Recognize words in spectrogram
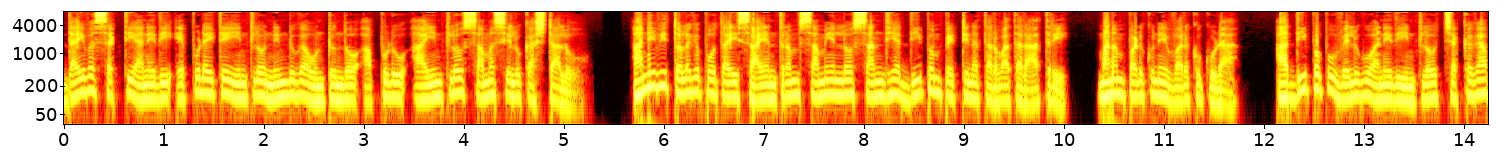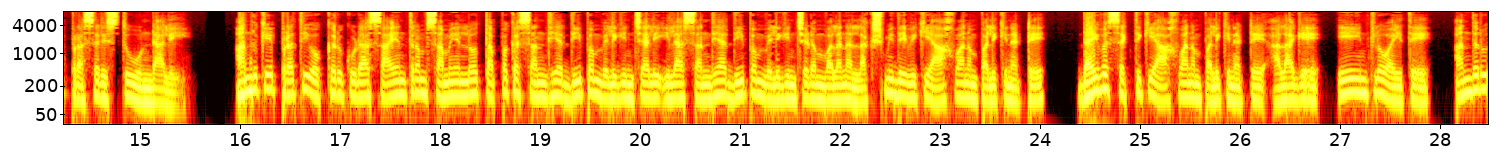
దైవశక్తి అనేది ఎప్పుడైతే ఇంట్లో నిండుగా ఉంటుందో అప్పుడు ఆ ఇంట్లో సమస్యలు కష్టాలు అనేవి తొలగిపోతాయి. సాయంత్రం సమయంలో సంధ్య దీపం పెట్టిన తర్వాత రాత్రి మనం పడుకునే వరకు కూడా ఆ దీపపు వెలుగు అనేది ఇంట్లో చక్కగా ప్రసరిస్తూ ఉండాలి. అందుకే ప్రతి ఒక్కరు కూడా సాయంత్రం సమయంలో తప్పక సంధ్య దీపం వెలిగించాలి. ఇలా సంధ్యా దీపం వెలిగించడం వలన లక్ష్మీదేవికి ఆహ్వానం పలికినట్టే దైవశక్తికి ఆహ్వానం పలికినట్టే అలాగే ఏ ఇంట్లో అయితే అందరూ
